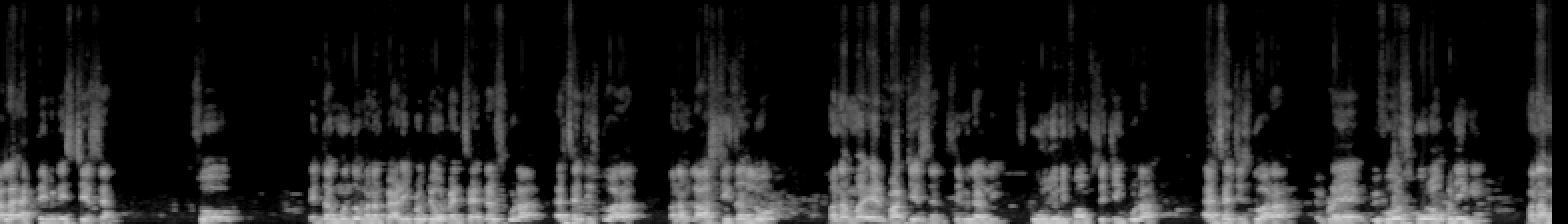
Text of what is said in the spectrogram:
చాలా యాక్టివిటీస్ చేశాం. సో ఇంతకుముందు మనం ప్యాడీ ప్రొక్యూర్మెంట్ సెంటర్స్ కూడా ఎస్హెచ్ఎస్ ద్వారా మనం లాస్ట్ సీజన్లో మనం ఏర్పాటు చేసాం. సిమిలర్లీ స్కూల్ యూనిఫామ్ స్టిచ్చింగ్ కూడా ఎస్హెచ్ఎస్ ద్వారా ఇప్పుడే బిఫోర్ స్కూల్ ఓపెనింగ్ మనం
